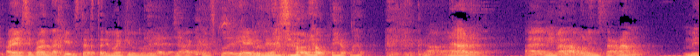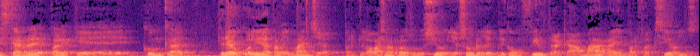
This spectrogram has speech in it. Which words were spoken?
a veure, si parlem de hipsters tenim aquí el convidat Jack que ens podria il·luminar sobre el tema no, no, No, no. A mi m'agrada molt l'Instagram més que res perquè com que treu qualitat a la imatge perquè la baixa resolució i a sobre li aplica un filtre que amaga imperfeccions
